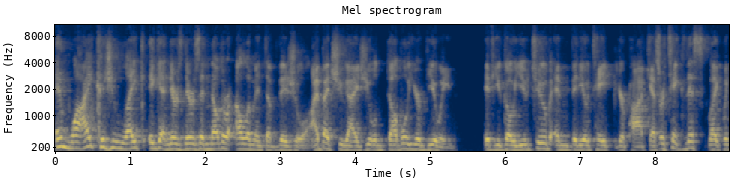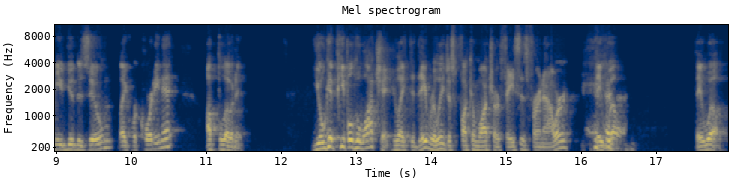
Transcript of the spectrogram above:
And why? Because you like again there's there's another element of visual. I bet you guys you'll double your viewing if you go youtube and videotape your podcast. Or take this like when you do the zoom like recording it upload it. You'll get people to watch it. You're like did they really just fucking watch our faces for an hour? They will. They will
